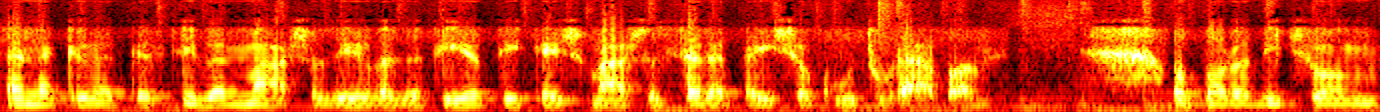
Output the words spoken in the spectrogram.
Ennek következtében más az élvezeti értéke, és más a szerepe is a kultúrában. A paradicsom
